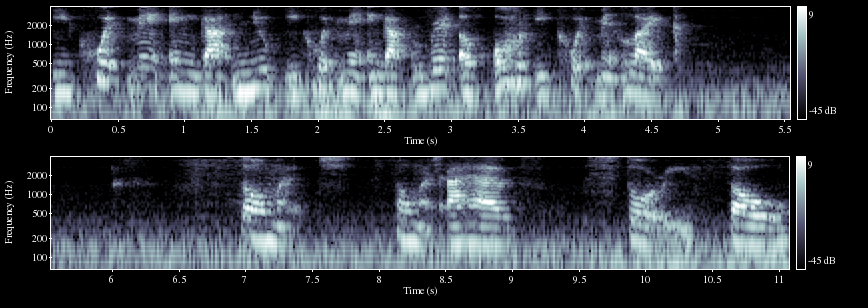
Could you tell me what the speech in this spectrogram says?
equipment and got new equipment and got rid of old equipment. Like so much so much. I have stories. So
